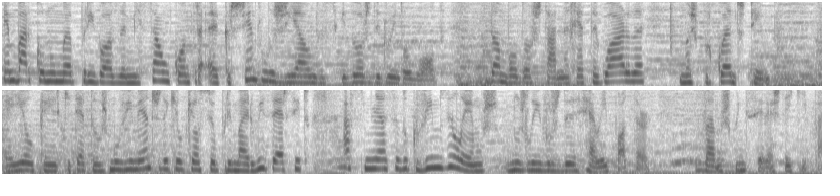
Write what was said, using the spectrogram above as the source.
embarcam numa perigosa missão contra a crescente legião de seguidores de Grindelwald. Dumbledore está na retaguarda, mas por quanto tempo? É ele quem arquiteta os movimentos daquilo que é o seu primeiro exército, à semelhança do que vimos e lemos nos livros de Harry Potter. Vamos conhecer esta equipa.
